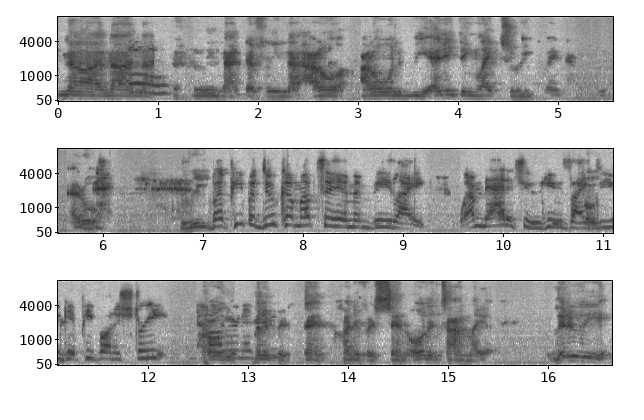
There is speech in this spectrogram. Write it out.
nah, nah, Oh. nah, definitely not, definitely not. I don't, I don't want to be anything like Tariq right now at all. Tariq, But people do come up to him and be like, well, I'm mad at you. He was like, Oh, Do you get people on the street hollering at hundred percent, hundred percent, all the time. Like, literally,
